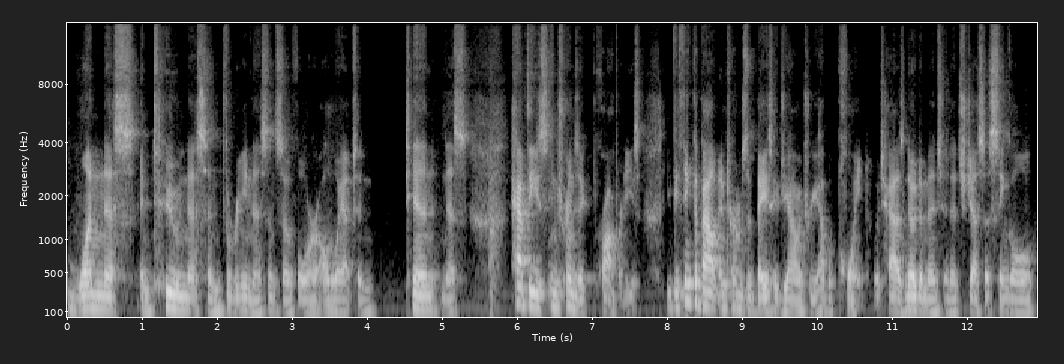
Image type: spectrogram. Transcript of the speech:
oneness and two-ness and three-ness and so forth all the way up to ten-ness have these intrinsic properties. If you think about in terms of basic geometry you have a point which has no dimension. It's just a single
